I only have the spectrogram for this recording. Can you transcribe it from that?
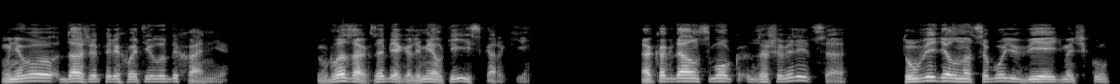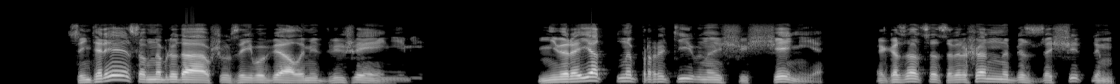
у него даже перехватило дыхание. В глазах забегали мелкие искорки. А когда он смог зашевелиться, то увидел над собою ведьмочку, с интересом наблюдавшую за его вялыми движениями. Невероятно противное ощущение оказаться совершенно беззащитным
